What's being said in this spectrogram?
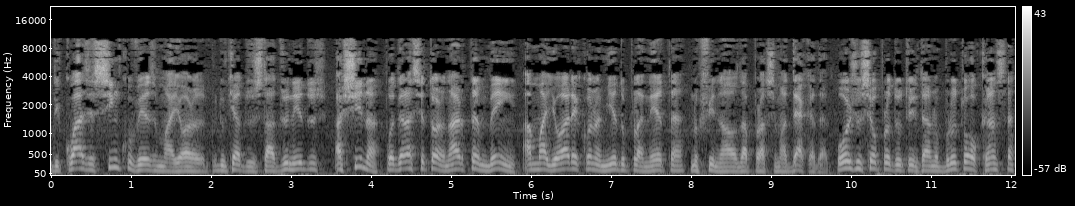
de quase cinco vezes maior do que a dos Estados Unidos, a China poderá se tornar também a maior economia do planeta no final da próxima década. Hoje, o seu produto interno bruto alcança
